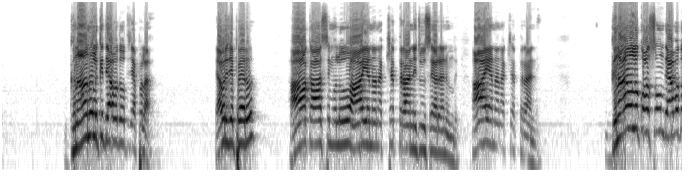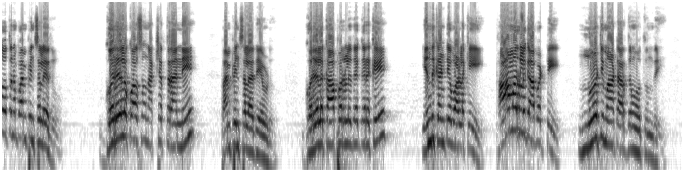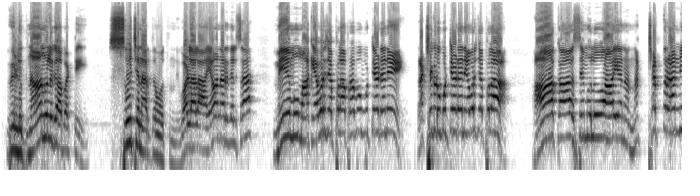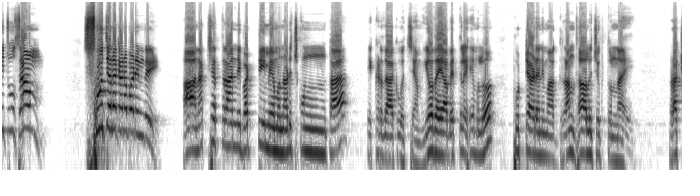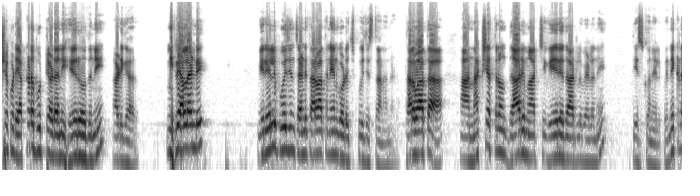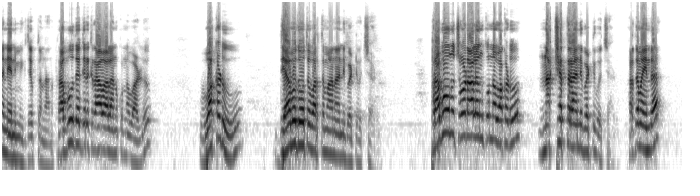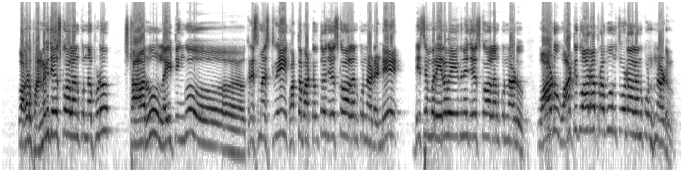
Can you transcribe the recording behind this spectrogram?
జ్ఞానులకి దేవదూత చెప్పలా. ఎవరు చెప్పారు? ఆకాశములో ఆయన నక్షత్రాన్ని చూశారు అని ఉంది. ఆయన నక్షత్రాన్ని. జ్ఞానుల కోసం దేవదూతను పంపించలేదు. గొర్రెల కోసం నక్షత్రాన్ని పంపించలే దేవుడు. గొర్రెల కాపరుల దగ్గరికి ఎందుకంటే వాళ్ళకి పామరులు కాబట్టి నోటి మాట అర్థమవుతుంది. వీళ్ళు జ్ఞానులు కాబట్టి సూచన అర్థమవుతుంది. వాళ్ళు అలా ఏమన్నారు తెలుసా? మేము మాకెవరు చెప్పలా? ప్రభు పుట్టాడని రక్షకుడు పుట్టాడని ఎవరు చెప్పలా? ఆకాశములో ఆయన నక్షత్రాన్ని చూసాం సూచన కనబడింది. ఆ నక్షత్రాన్ని బట్టి మేము నడుచుకుంటా ఇక్కడ దాకా వచ్చాము యోదయ బెత్లహేములో పుట్టాడని మా గ్రంథాలు చెప్తున్నాయి. రక్షకుడు ఎక్కడ పుట్టాడని హేరోదుని అడిగారు. మీరు వెళ్ళండి. మీరు వెళ్ళి పూజించండి. తర్వాత నేను కూడా వచ్చి పూజిస్తాను అన్నాడు. తర్వాత ఆ నక్షత్రం దారి మార్చి వేరే దారిలో వెళ్ళని తీసుకొని వెళ్ళిపోయింది. ఇక్కడ నేను మీకు చెప్తున్నాను. ప్రభు దగ్గరికి రావాలనుకున్న వాళ్ళు ఒకడు దేవదూత వర్తమానాన్ని బట్టి వచ్చాడు. ప్రభువును చూడాలనుకున్న ఒకడు నక్షత్రాన్ని బట్టి వచ్చాడు. అర్థమైందా? ఒకడు పండగ చేసుకోవాలనుకున్నప్పుడు స్టారు లైటింగు క్రిస్మస్ ట్రీ కొత్త బట్టలతో చేసుకోవాలనుకున్నాడండి. డిసెంబర్ ఇరవై ఐదునే చేసుకోవాలనుకున్నాడు. వాడు వాటి ద్వారా ప్రభువును చూడాలనుకుంటున్నాడు.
